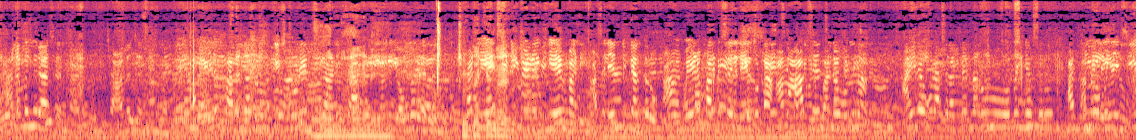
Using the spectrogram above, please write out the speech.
చాలా మంది రాశారు మేడం చాలా మేడం స్టూడెంట్స్ కానీ ఫ్యాకల్టీ కానీ ఎవరు వెళ్ళరు. కానీ ఏసీటీ మేడంకి ఏం పని? అసలు ఎందుకు వెళ్తారు? ఆ మేడం పర్మిషన్ లేకుండా ఆమె ఆబ్సెన్స్లో ఉన్నా అయినా కూడా అసలు అట్లా రూమ్ ఓపెన్ చేస్తారు? ఆమె లేచి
